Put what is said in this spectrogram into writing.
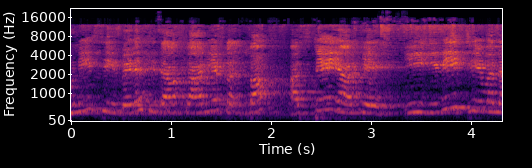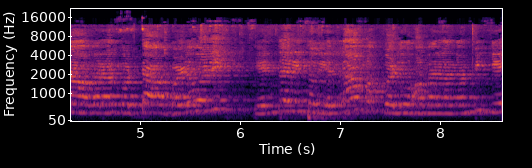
ಉಣಿಸಿ ಬೆಳೆಸಿದ ಕಾರ್ಯಕಲ್ಪ ಅಷ್ಟೇ ಯಾಕೆ? ಈ ಇಡೀ ಜೀವನ ಅವರ ಕೊಟ್ಟ ಬಳುವಳಿ ಎಂದರಿತು ಎಲ್ಲಾ ಮಕ್ಕಳು ಅವರ ನಂಬಿಕೆ,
